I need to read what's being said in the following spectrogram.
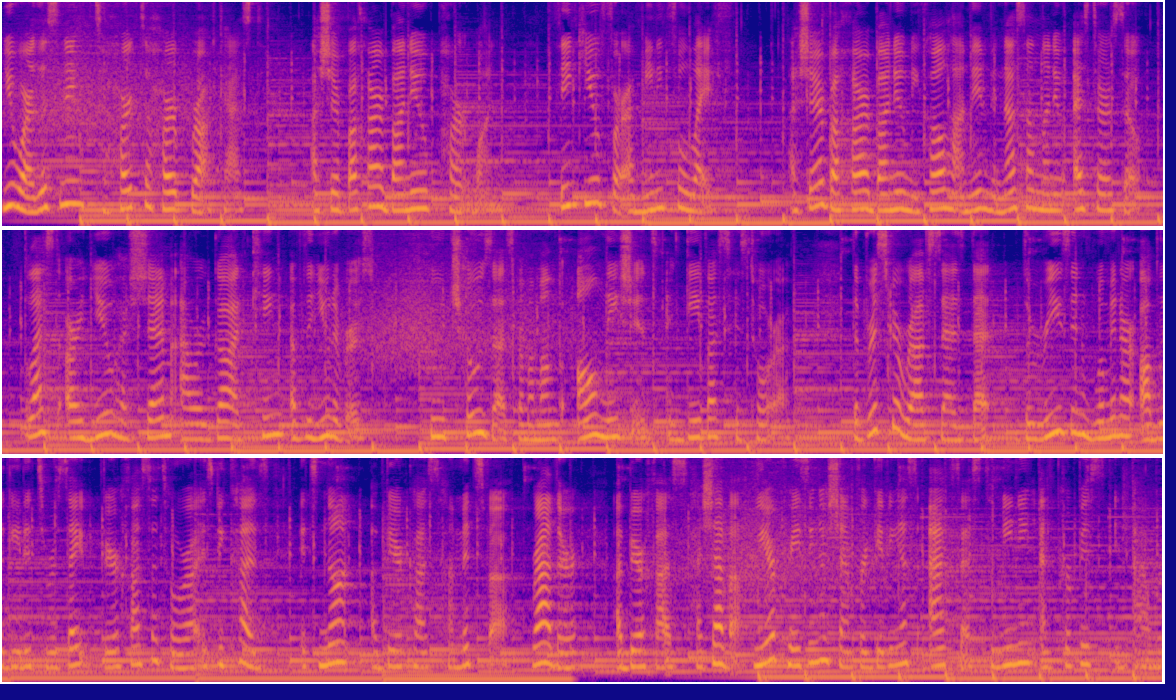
You are listening to Heart to Heart broadcast, Asher Bachar Banu Part 1. Thank you for a meaningful life. Asher Bachar Banu Mikol Ha'amim V'nasan Lanu es Toraso. Blessed are you, Hashem, our God, King of the universe, who chose us from among all nations and gave us his Torah. The Brisker Rav says that the reason women are obligated to recite Birchas Torah is because it's not a Birchas HaMitzvah, rather, a Birchas HaShevach. We are praising Hashem for giving us access to meaning and purpose in our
